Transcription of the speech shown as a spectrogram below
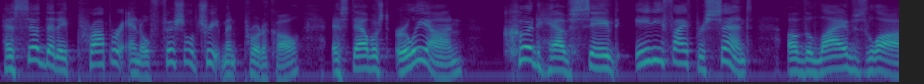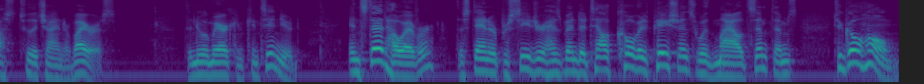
has said that a proper and official treatment protocol established early on could have saved 85% of the lives lost to the China virus. The New American continued Instead, however, the standard procedure has been to tell COVID patients with mild symptoms to go home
